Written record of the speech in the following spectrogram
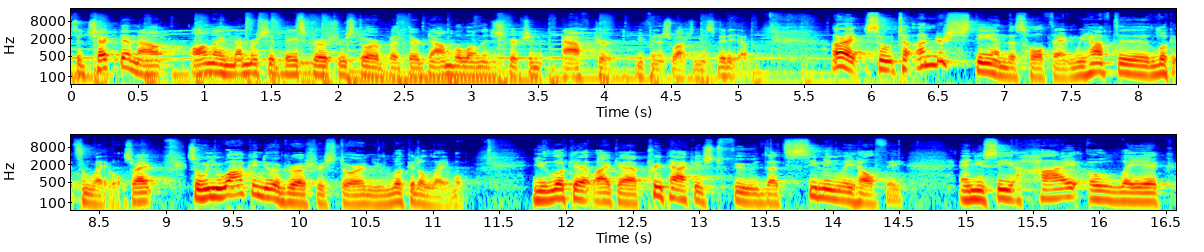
So check them out, online membership-based grocery store, but they're down below in the description after you finish watching this video. All right, so to understand this whole thing, we have to look at some labels, right? So when you walk into a grocery store and you look at a label, you look at like a prepackaged food that's seemingly healthy, and you see high oleic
